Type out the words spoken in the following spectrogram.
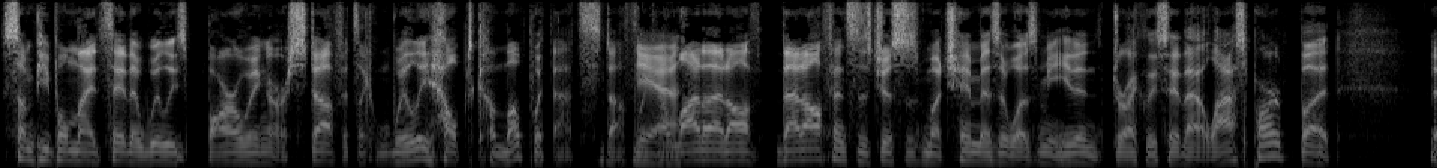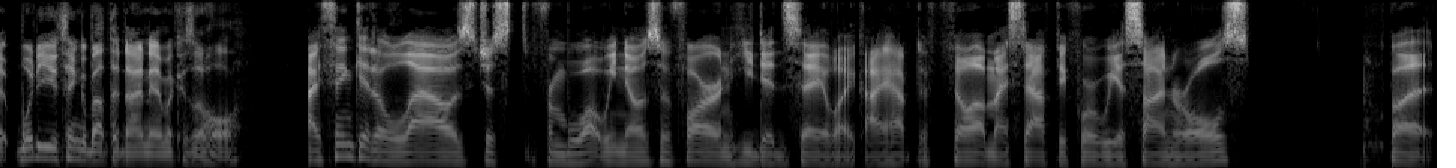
Some people might say that Willie's borrowing our stuff. It's like Willie helped come up with that stuff. Like yeah. a lot of that off that offense is just as much him as it was me. He didn't directly say that last part, but uh, what do you think about the dynamic as a whole? I think it allows just from what we know so far, and he did say like I have to fill out my staff before we assign roles. But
